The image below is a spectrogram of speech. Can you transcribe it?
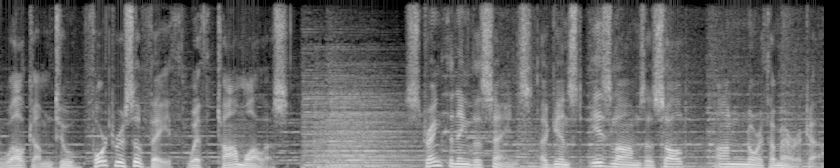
Welcome to Fortress of Faith with Tom Wallace. Strengthening the saints against Islam's assault on North America.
